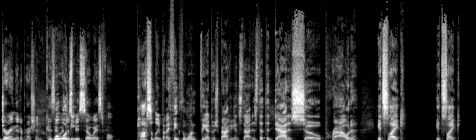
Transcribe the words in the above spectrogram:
during the Depression because Well, it would just be- be so wasteful. possibly, but I think the one thing I'd push back against that is that the dad is so proud. It's like it's like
